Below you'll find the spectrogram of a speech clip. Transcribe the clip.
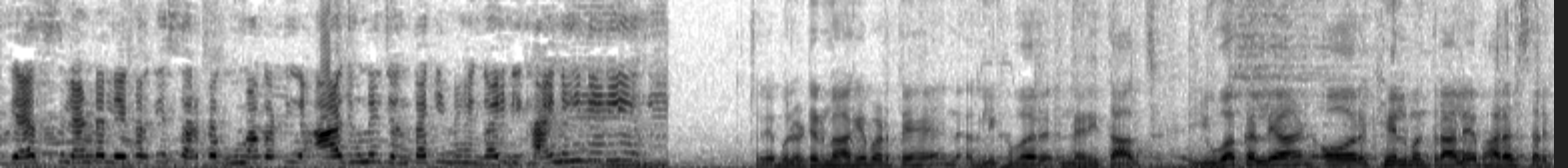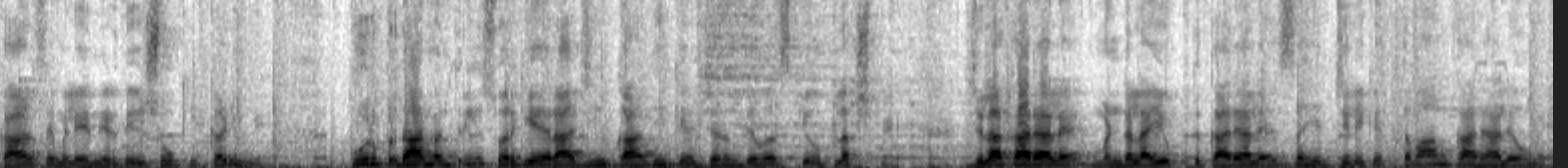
गैस सिलेंडर लेकर के सर पे घूमा करती है आज उन्हें जनता की महँगाई दिखाई नहीं दे रही है। चलिए बुलेटिन में आगे बढ़ते हैं। अगली खबर नैनीताल से है। युवा कल्याण और खेल मंत्रालय भारत सरकार से मिले निर्देशों की कड़ी में। पूर्व प्रधानमंत्री स्वर्गीय राजीव गांधी के जन्मदिवस के उपलक्ष्य में जिला कार्यालय, मंडलायुक्त कार्यालय सहित ज़िले के तमाम कार्यालयों में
